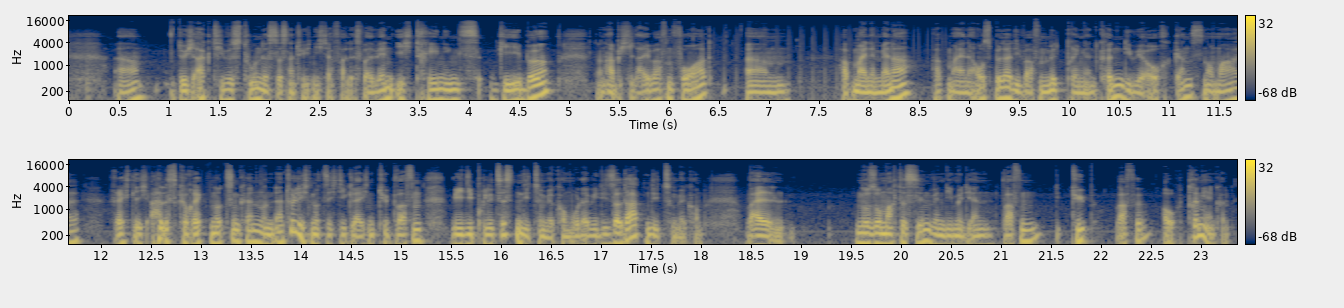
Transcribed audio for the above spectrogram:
Ja, durch aktives Tun, dass das natürlich nicht der Fall ist. Weil wenn ich Trainings gebe, dann habe ich Leihwaffen vor Ort, ähm, habe meine Männer, habe meine Ausbilder, die Waffen mitbringen können, die wir auch ganz normal rechtlich alles korrekt nutzen können. Und natürlich nutze ich die gleichen Typwaffen wie die Polizisten, die zu mir kommen oder wie die Soldaten, die zu mir kommen. Weil nur so macht es Sinn, wenn die mit ihren Waffen, Typ, Waffe auch trainieren können.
